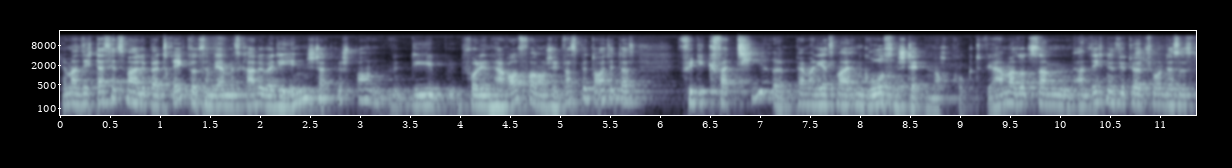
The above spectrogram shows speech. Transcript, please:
wenn man sich das jetzt mal überträgt, sozusagen, wir haben jetzt gerade über die Innenstadt gesprochen, die vor den Herausforderungen steht. Was bedeutet das für die Quartiere, wenn man jetzt mal in großen Städten noch guckt? Wir haben ja sozusagen an sich eine Situation, dass es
